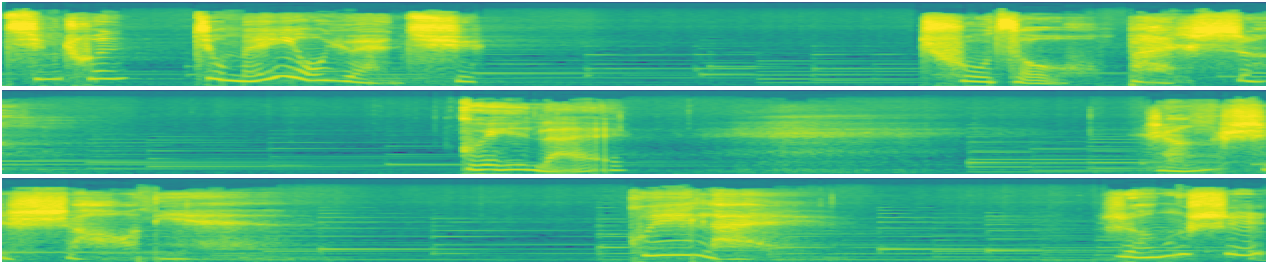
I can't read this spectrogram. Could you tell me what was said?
青春就没有远去。出走半生，归来仍是少年。归来。仍是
